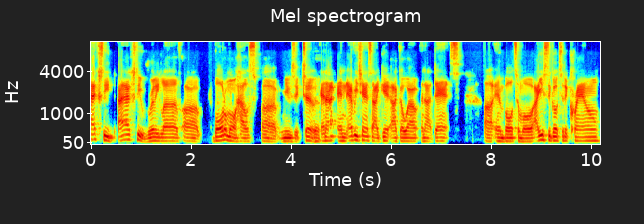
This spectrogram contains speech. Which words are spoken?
actually I actually really love uh Baltimore house uh, music too. Yeah. And I and every chance I get, I go out and I dance uh, in Baltimore. I used to go to the Crown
